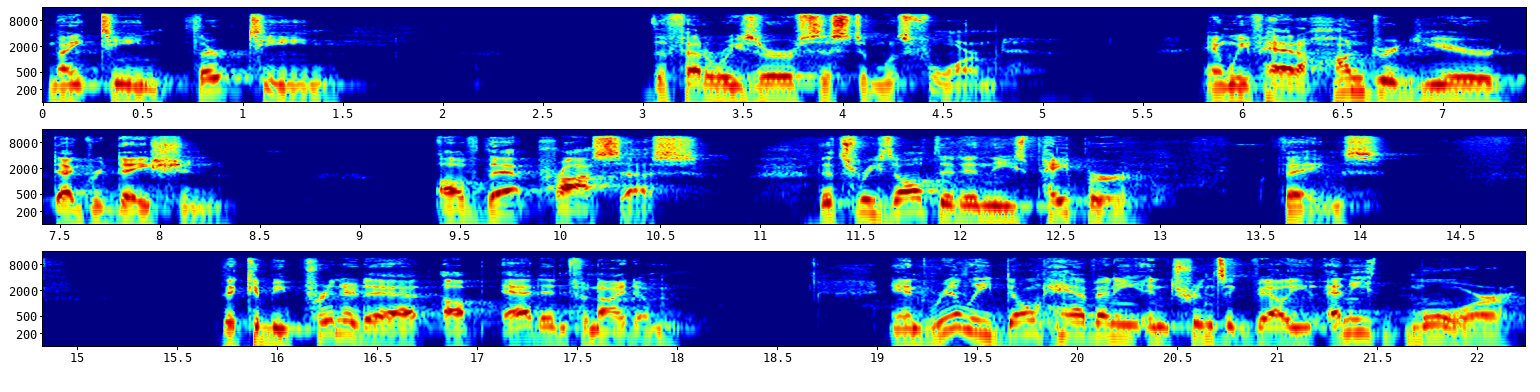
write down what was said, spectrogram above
1913, the Federal Reserve System was formed. And we've had a hundred year degradation of that process that's resulted in these paper things that can be printed at, up ad infinitum and really don't have any intrinsic value anymore.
